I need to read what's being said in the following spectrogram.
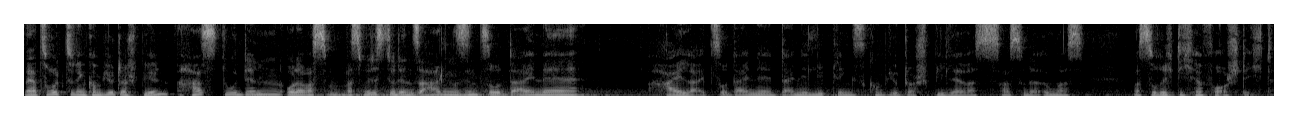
Naja, zurück zu den Computerspielen. Hast du denn, mhm. oder was, was würdest du denn sagen, sind so deine Highlights, so deine, deine Lieblingscomputerspiele? Was hast du da irgendwas, was so richtig hervorsticht?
